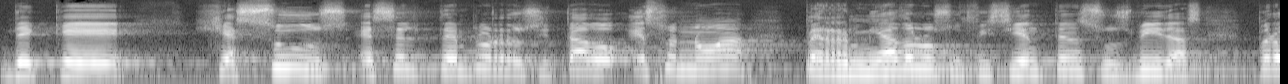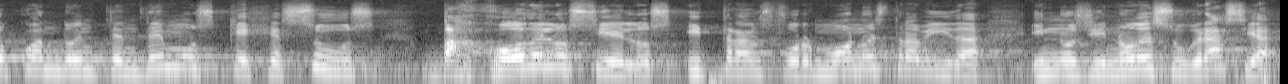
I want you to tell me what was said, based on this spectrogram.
de que Jesús es el templo resucitado, eso no ha permeado lo suficiente en sus vidas. Pero cuando entendemos que Jesús bajó de los cielos y transformó nuestra vida y nos llenó de su gracia,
